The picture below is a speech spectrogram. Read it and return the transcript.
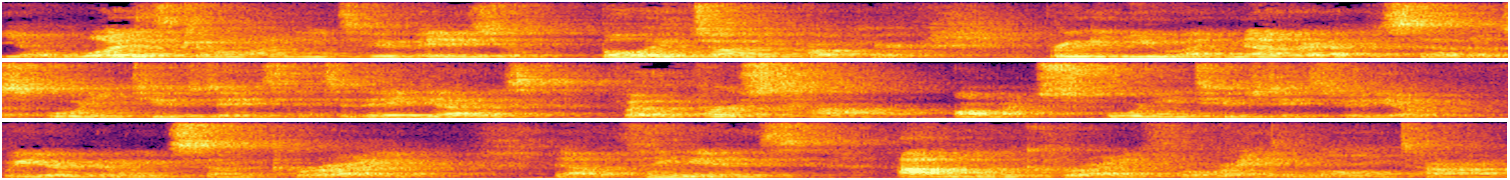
Yo, what is going on YouTube? It is your boy John D. Pro here, bringing you another episode of Sporty Tuesdays. And today, guys, for the first time on my Sporty Tuesdays video, we are doing some karate. Now, the thing is, I've been doing karate for a long time,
